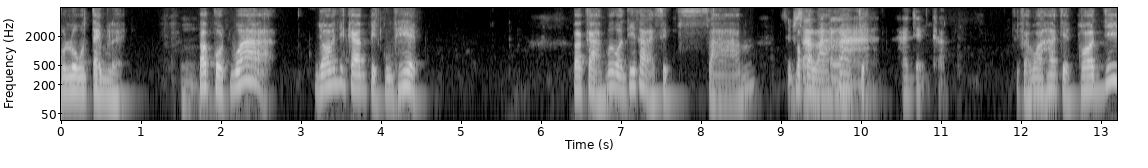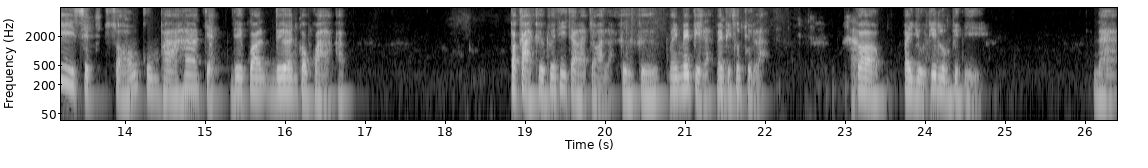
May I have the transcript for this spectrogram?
มาลงกันเต็มเลยอืมปรากฏว่าย้อนไปที่การปิดกรุงเทพ ประกาศเมื่อวันที่เท่าไหร่สิบสาม13มกราห้าเจ็ดห้าเจ็ดครับสิบสามว่าห้าเจ็ดพอยี่สิบสองกุมภาห้าเจ็ดดีกว่าเดือนกว่าๆครับ ประกาศคือพื้นที่จราจรละคือคือไม่ไม่ปิดละไม่ปิดทุกจุดละครับก็ไปอยู่ที่ลุมพินีนะฮะ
